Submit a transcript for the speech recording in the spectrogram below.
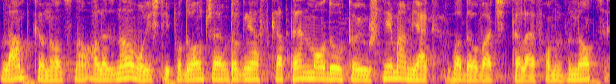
lampkę nocną, ale znowu, jeśli podłączę do gniazdka ten moduł, to już nie mam jak ładować telefon w nocy.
